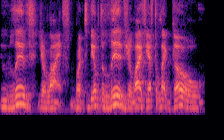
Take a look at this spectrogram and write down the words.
you live your life. But to be able to live your life, you have to let go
